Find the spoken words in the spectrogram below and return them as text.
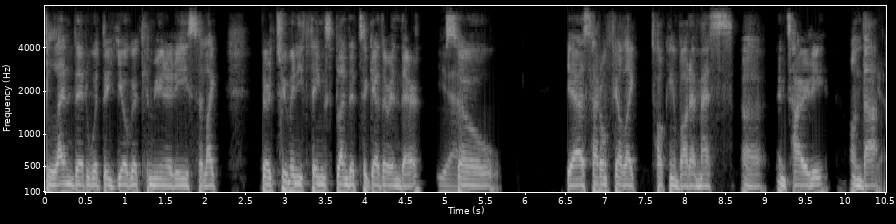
blended with the yoga community. So like there are too many things blended together in there. Yeah. So yes, I don't feel like talking about MS, uh, entirely on that,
